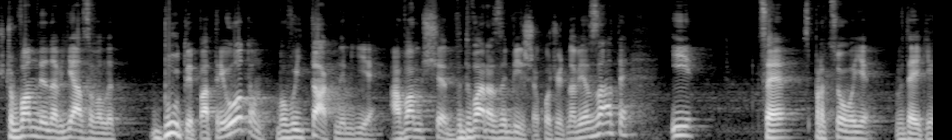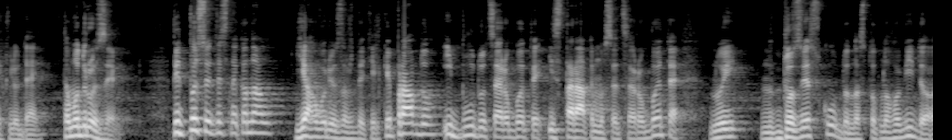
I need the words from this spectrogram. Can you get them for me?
щоб вам не нав'язували. Бути патріотом, бо ви і так ним є, а вам ще в два рази більше хочуть нав'язати, і це спрацьовує в деяких людей. Тому, друзі, підписуйтесь на канал. Я говорю завжди тільки правду і буду це робити, і старатимуся це робити. Ну і до зв'язку, до наступного відео.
